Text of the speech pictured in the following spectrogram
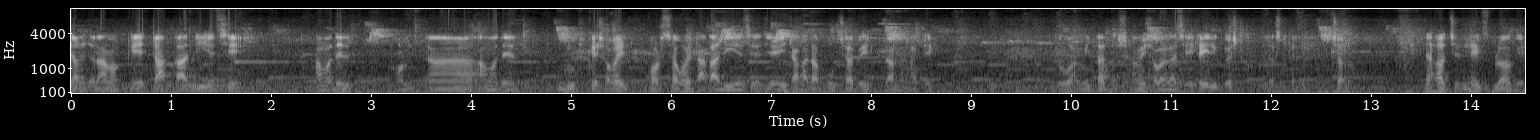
যারা যারা আমাকে টাকা দিয়েছে, আমাদের আমাদের গ্রুপকে সবাই ভরসা করে টাকা দিয়েছে যে এই টাকাটা পৌঁছাবে রানাঘাটে তো আমি তাদের, আমি সবার কাছে এটাই রিকোয়েস্ট করব জাস্ট খালি। চলো, দেখা হচ্ছে নেক্সট ব্লগে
